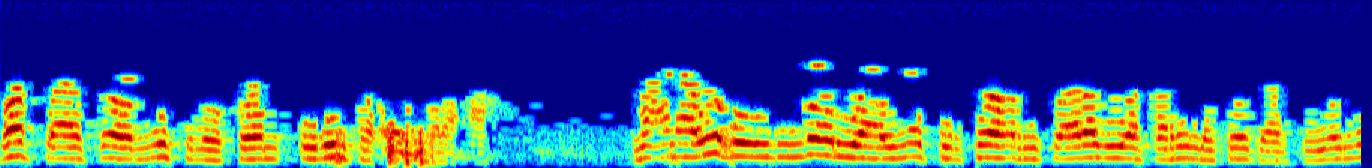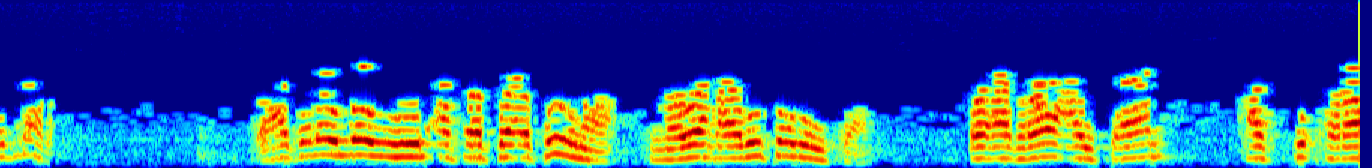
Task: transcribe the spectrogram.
qofkaasoo mislukum idinka oo kala ah macnaa wuxuu idin dheer yahay ma jirto risaalada iyo farin la soo gaarsiiyey midnaba waxaa kaloo leeyihiin afata'tuuna ma waxaad u tegaysaa oo aada raacaysaan asixra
